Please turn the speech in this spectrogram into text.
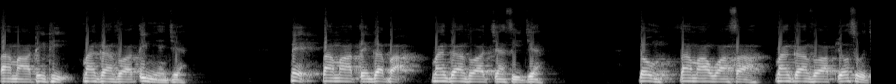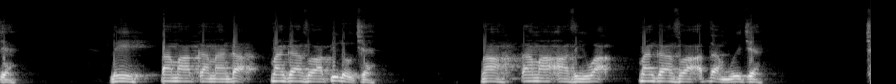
တမ္မာဒိဋ္ဌိမှန်ကန်စွာသိမြင်ခြင်း၂တမ္မာသင်္ကပ္ပမှန်ကန်စွာကြံစည်ခြင်း၃တမ္မာဝါစာမှန်ကန်စွာပြောဆိုခြင်း၄တမ္မာကမ္မန္တမှန်ကန်စွာပြုလုပ်ခြင်း၅တမ္မာအာဇီဝမှန်ကန်စွာအသက်မွေးခြင်း၆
